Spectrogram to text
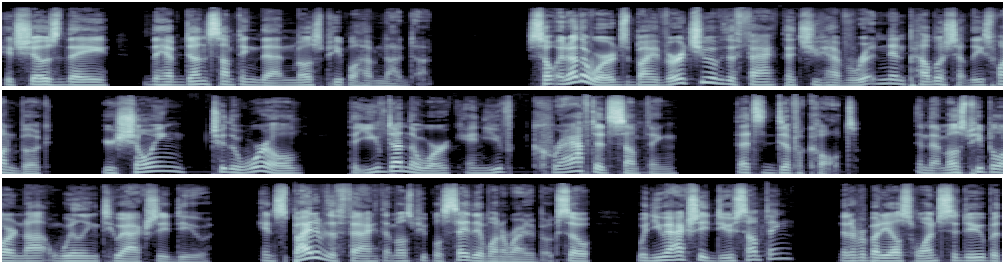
it shows they they have done something that most people have not done. So in other words, by virtue of the fact that you have written and published at least one book, you're showing to the world that you've done the work and you've crafted something that's difficult and that most people are not willing to actually do, in spite of the fact that most people say they want to write a book. So when you actually do something that everybody else wants to do, but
